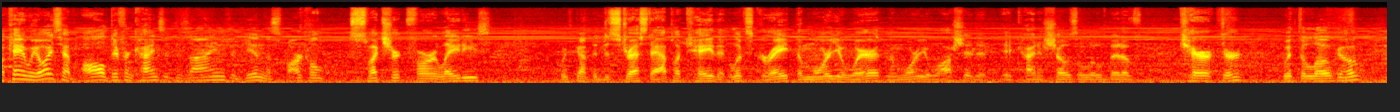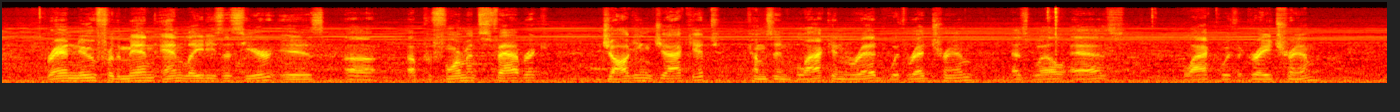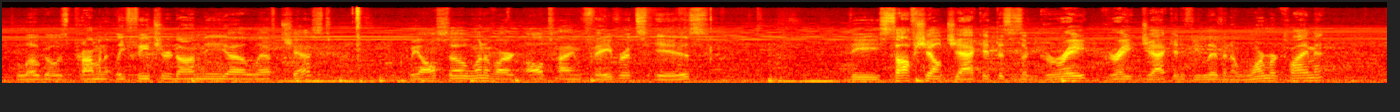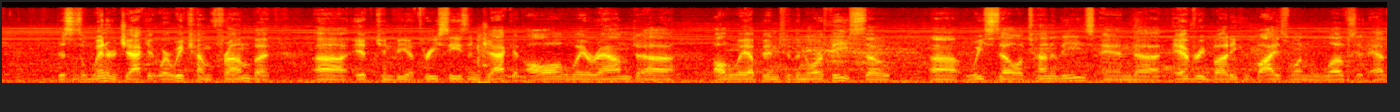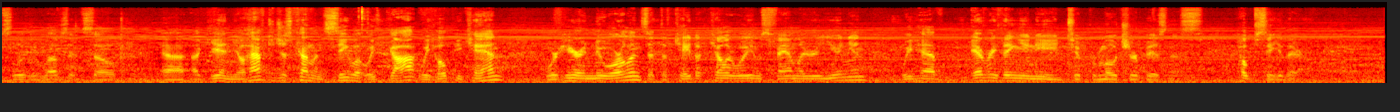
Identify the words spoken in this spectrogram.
Okay, we always have all different kinds of designs. Again, the sparkle sweatshirt for ladies. We've got the distressed applique that looks great. The more you wear it and the more you wash it, it, it kind of shows a little bit of character with the logo. Brand new for the men and ladies this year is uh, a performance fabric jogging jacket. Comes in black and red with red trim as well as black with a gray trim. Logo is prominently featured on the uh, left chest. We also, one of our all-time favorites is the soft shell jacket. This is a great, great jacket if you live in a warmer climate. This is a winter jacket where we come from, but uh, it can be a three season jacket all the way around, uh, all the way up into the Northeast. So uh, we sell a ton of these and uh, everybody who buys one loves it, absolutely loves it. So uh, again, you'll have to just come and see what we've got. We hope you can. We're here in New Orleans at the Keller Williams Family Reunion. We have everything you need to promote your business. Hope to see you there.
